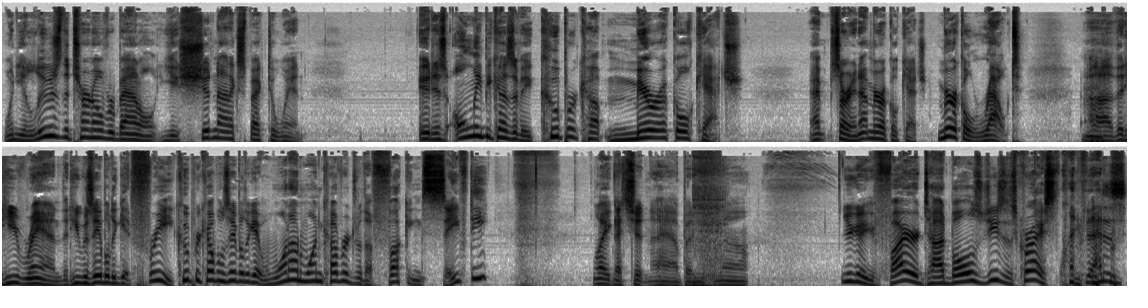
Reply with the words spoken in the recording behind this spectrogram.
When you lose the turnover battle, you should not expect to win. It is only because of a Cooper Kupp miracle catch. I'm sorry, not miracle catch, miracle route uh, that he ran that he was able to get free. Cooper Kupp was able to get one-on-one coverage with a fucking safety. Like That shouldn't have happened. No. you're gonna get fired, Todd Bowles. Jesus Christ! Like that is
